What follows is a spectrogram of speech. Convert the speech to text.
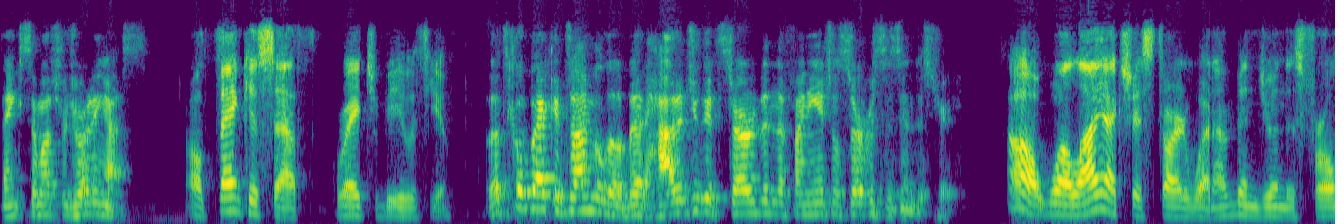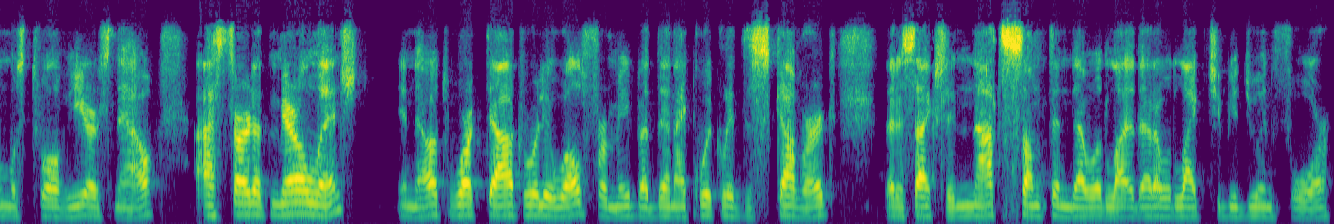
thanks so much for joining us. Oh, thank you, Seth. Great to be with you. Let's go back in time a little bit. How did you get started in the financial services industry? Oh, well, I actually started when I've been doing this for almost 12 years now. I started Merrill Lynch. You know, it worked out really well for me, but then I quickly discovered that it's actually not something that would like that I would like to be doing for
